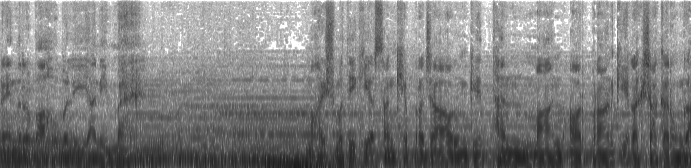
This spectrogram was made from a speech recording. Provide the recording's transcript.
अमरेंद्र बाहुबली यानी मैं। महिष्मति की असंख्य प्रजा और उनके धन, मान और प्राण की रक्षा करूँगा।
